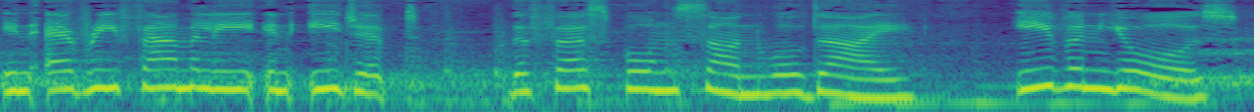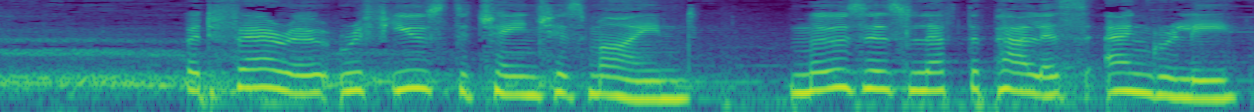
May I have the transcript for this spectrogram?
In every family in Egypt, the firstborn son will die, even yours. But Pharaoh refused to change his mind. Moses left the palace angrily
